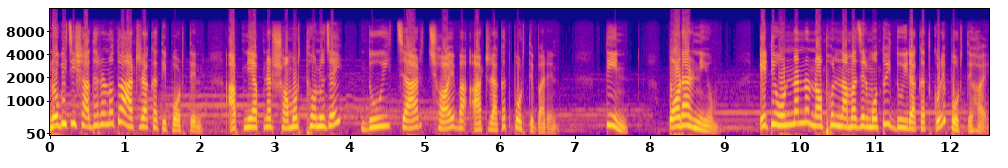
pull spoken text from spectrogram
নবীজি সাধারণত আট রাকাতই পড়তেন। আপনি আপনার সামর্থ্য অনুযায়ী দুই, চার, ছয় বা আট রাকাত পড়তে পারেন। তিন, পড়ার নিয়ম। এটি অন্যান্য নফল নামাজের মতোই দুই রাকাত করে পড়তে হয়।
